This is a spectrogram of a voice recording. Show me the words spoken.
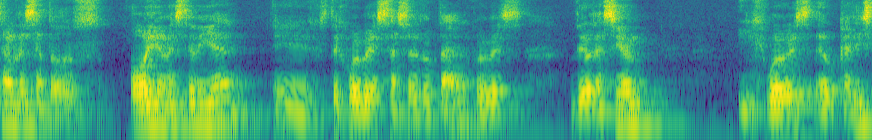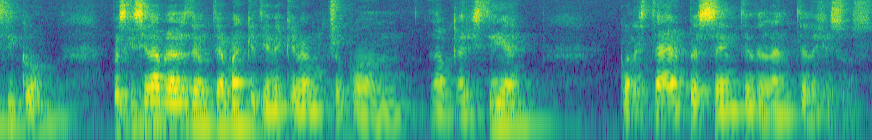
tardes a todos. Hoy en este día, eh, este jueves sacerdotal, jueves de oración y jueves eucarístico, pues quisiera hablarles de un tema que tiene que ver mucho con la Eucaristía, con estar presente delante de Jesús.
